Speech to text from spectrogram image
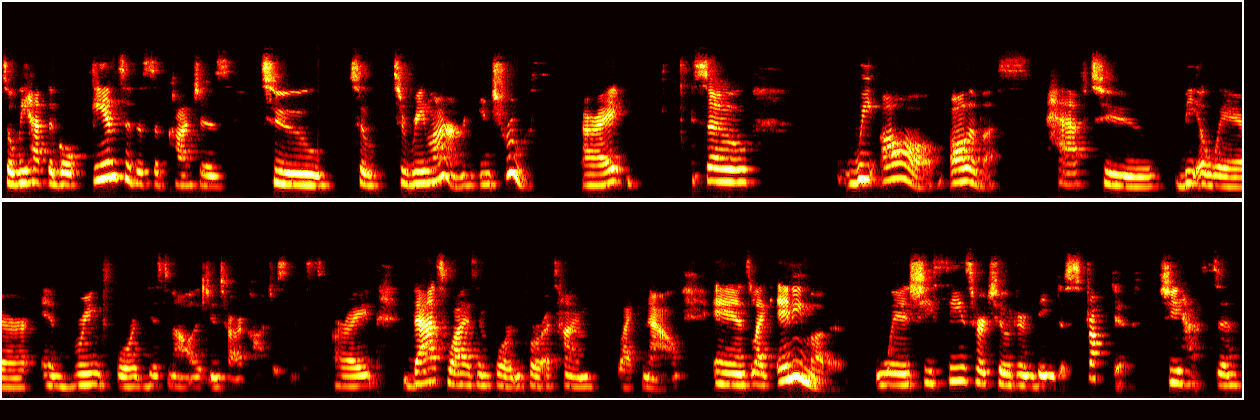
So we have to go into the subconscious to to to relearn in truth all right? So we all all of us have to be aware and bring forth this knowledge into our consciousness all right? That's why it's important for a time like now. And like any mother when she sees her children being destructive, she has to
